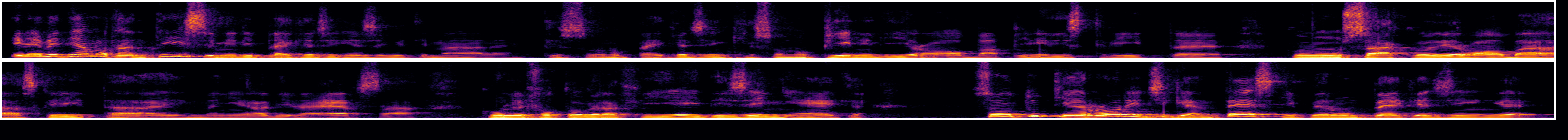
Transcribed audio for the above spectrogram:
E ne vediamo tantissimi di packaging eseguiti male, che sono packaging che sono pieni di roba, pieni di scritte, con un sacco di roba scritta in maniera diversa, con le fotografie, i disegnetti. Sono tutti errori giganteschi per un packaging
